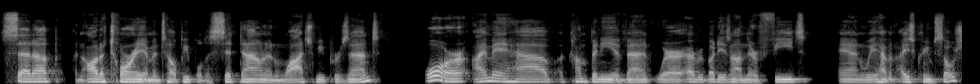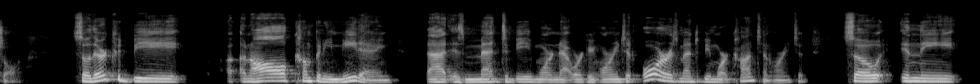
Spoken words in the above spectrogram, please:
set up an auditorium and tell people to sit down and watch me present or I may have a company event where everybody's on their feet and we have an ice cream social. So there could be an all company meeting that is meant to be more networking oriented or is meant to be more content oriented. So in the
